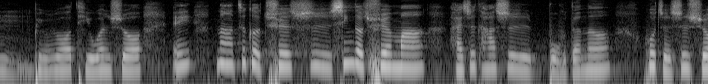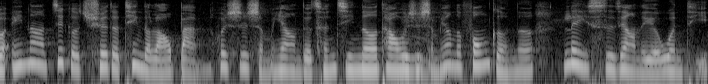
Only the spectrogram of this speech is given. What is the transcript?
嗯，比如说提问说，诶，那这个缺是新的缺吗？还是他是补的呢？或者是说，诶，那这个缺的 team 的老板会是什么样的层级呢？他会是什么样的风格呢？嗯、类似这样的一个问题，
